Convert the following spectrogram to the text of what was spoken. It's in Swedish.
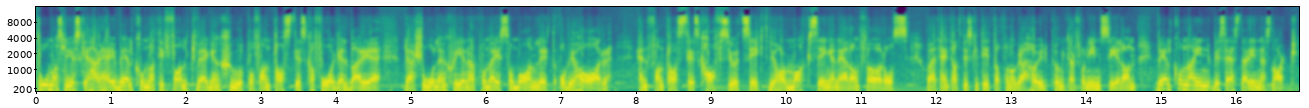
Thomas Lyske här, hej! Välkomna till Falkvägen 7 på fantastiska Fågelberget där solen skiner på mig som vanligt och vi har en fantastisk havsutsikt. Vi har Maxingen nedanför oss och jag tänkte att vi skulle titta på några höjdpunkter från insidan. Välkomna in, vi ses där inne snart.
